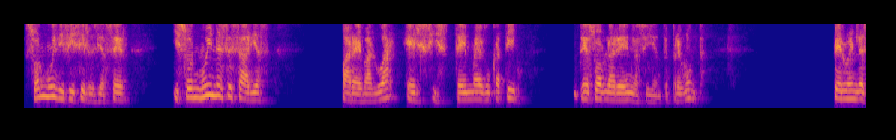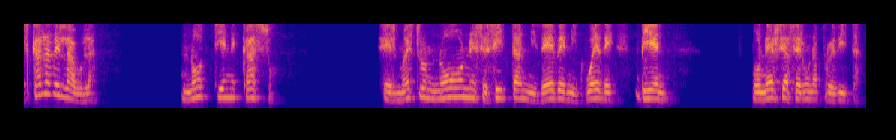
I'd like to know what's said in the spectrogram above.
son muy difíciles de hacer y son muy necesarias para evaluar el sistema educativo. De eso hablaré en la siguiente pregunta. Pero en la escala del aula no tiene caso. El maestro no necesita, ni debe, ni puede bien ponerse a hacer una pruebita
